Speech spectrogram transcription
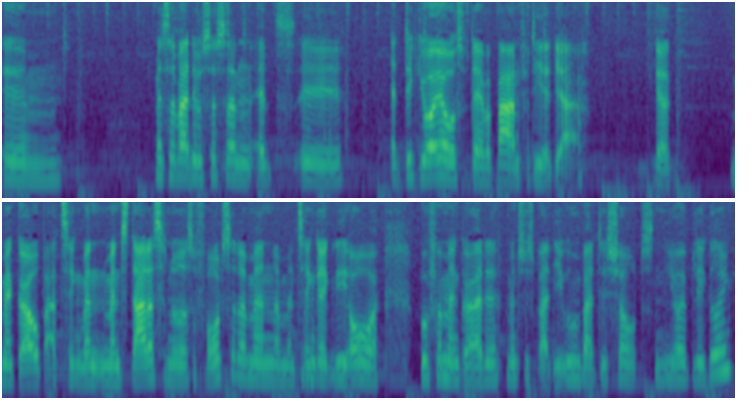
Øhm, men så var det jo så sådan, at, øh, at det gjorde jeg også, da jeg var barn, fordi at jeg, jeg man gør jo bare ting. Man, man starter til noget, og så fortsætter man, og man tænker ikke lige over, hvorfor man gør det. Man synes bare lige udenbart, det er sjovt sådan i øjeblikket, ikke?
